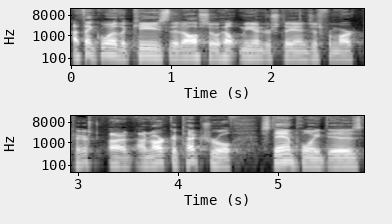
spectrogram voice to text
I think one of the keys that also helped me understand just from architect- uh, an architectural standpoint is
